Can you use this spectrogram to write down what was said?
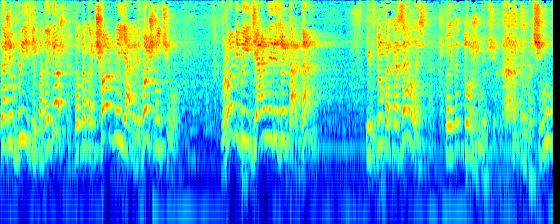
даже вблизи подойдешь, вот только черные ягоды, больше ничего. Вроде бы идеальный результат, да? И вдруг оказалось, что это тоже не очень хорошо. Почему?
